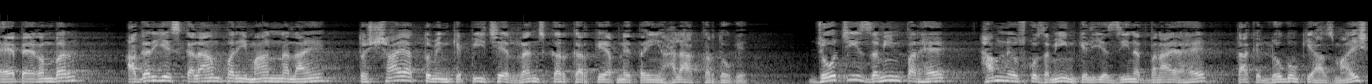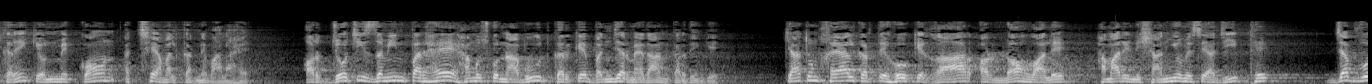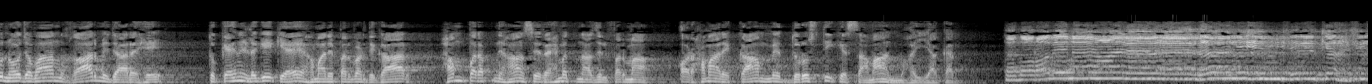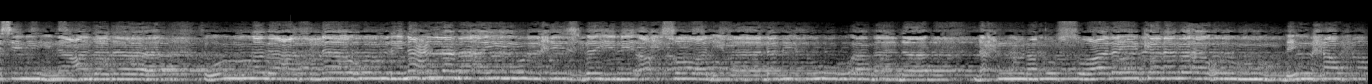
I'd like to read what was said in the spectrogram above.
ए पैगंबर, अगर ये इस कलाम पर ईमान न लाएँ तो शायद तुम इनके पीछे रंज कर करके अपने तई हलाक कर दोगे। जो चीज़ ज़मीन पर है, हमने उसको ज़मीन के लिए जीनत बनाया है, ताकि लोगों की आजमाइश करें कि उनमें कौन अच्छे अमल करने वाला है। और जो चीज़ ज़मीन पर है, हम उसको नाबूद करके बंजर मैदान कर देंगे। क्या तुम ख्याल करते हो कि गार और लौह वाले हमारी निशानियों में से अजीब थे। जब वो नौजवान गार में जा रहे तो कहने लगे कि अय हमारे परवरदिगार, हम पर अपने हाथ से रहमत नाजिल फरमा और हमारे काम में दुरुस्ती के सामान मुहैया कर।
